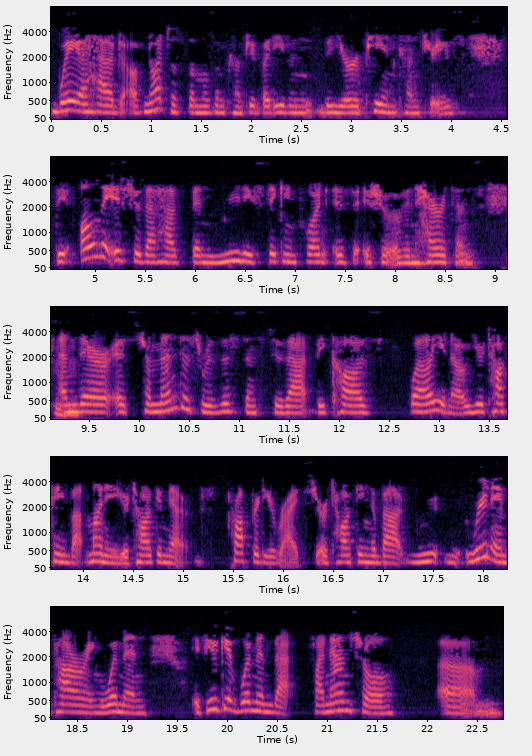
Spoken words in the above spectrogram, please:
way ahead of not just the Muslim country, but even the European countries. The only issue that has been really sticking point is the issue of inheritance. Mm-hmm. And there is tremendous resistance to that because, well, you know, you're talking about money, you're talking about property rights, you're talking about re- really empowering women. If you give women that financial, um,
